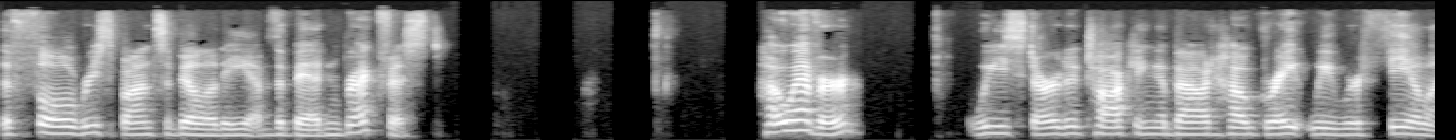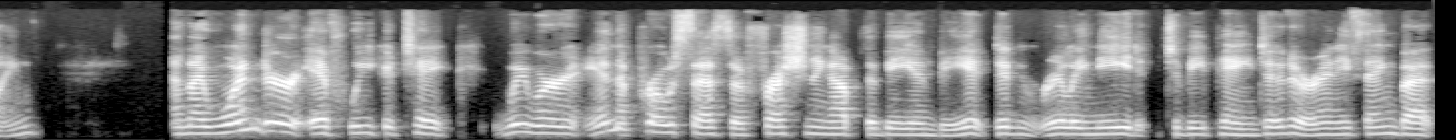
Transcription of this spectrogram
the full responsibility of the bed and breakfast. However, we started talking about how great we were feeling. And I wonder if we could take we were in the process of freshening up the B&B. It didn't really need to be painted or anything, but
